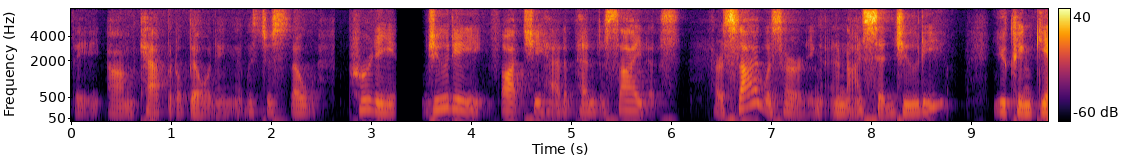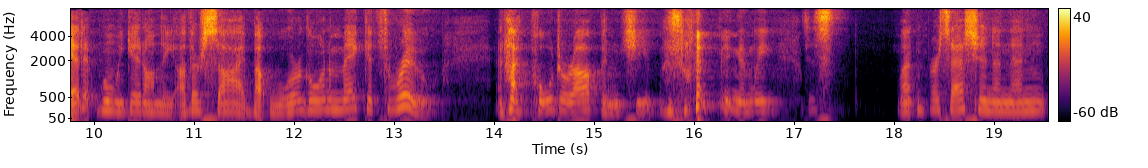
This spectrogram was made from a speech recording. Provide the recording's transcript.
the um, Capitol building. It was just so pretty. Judy thought she had appendicitis. Her side was hurting, and I said, Judy, you can get it when we get on the other side, but we're going to make it through. And I pulled her up, and she was limping, and we just went in procession. And then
